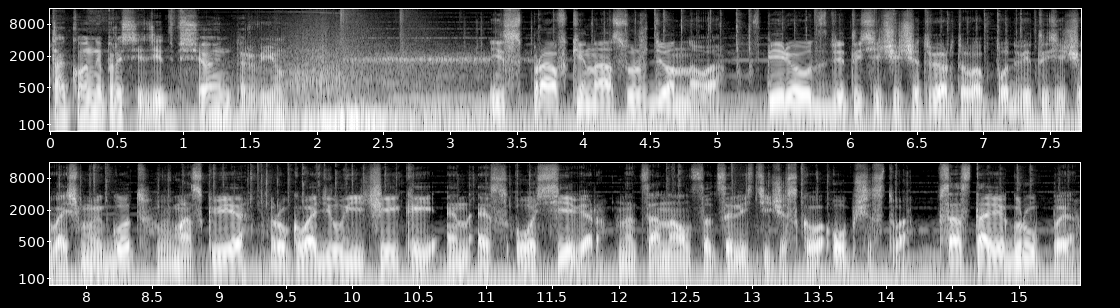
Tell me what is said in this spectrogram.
Так он и просидит все интервью. Из справки на осужденного. В период с 2004 по 2008 год в Москве руководил ячейкой НСО «Север» Национал-социалистического общества. В составе группы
